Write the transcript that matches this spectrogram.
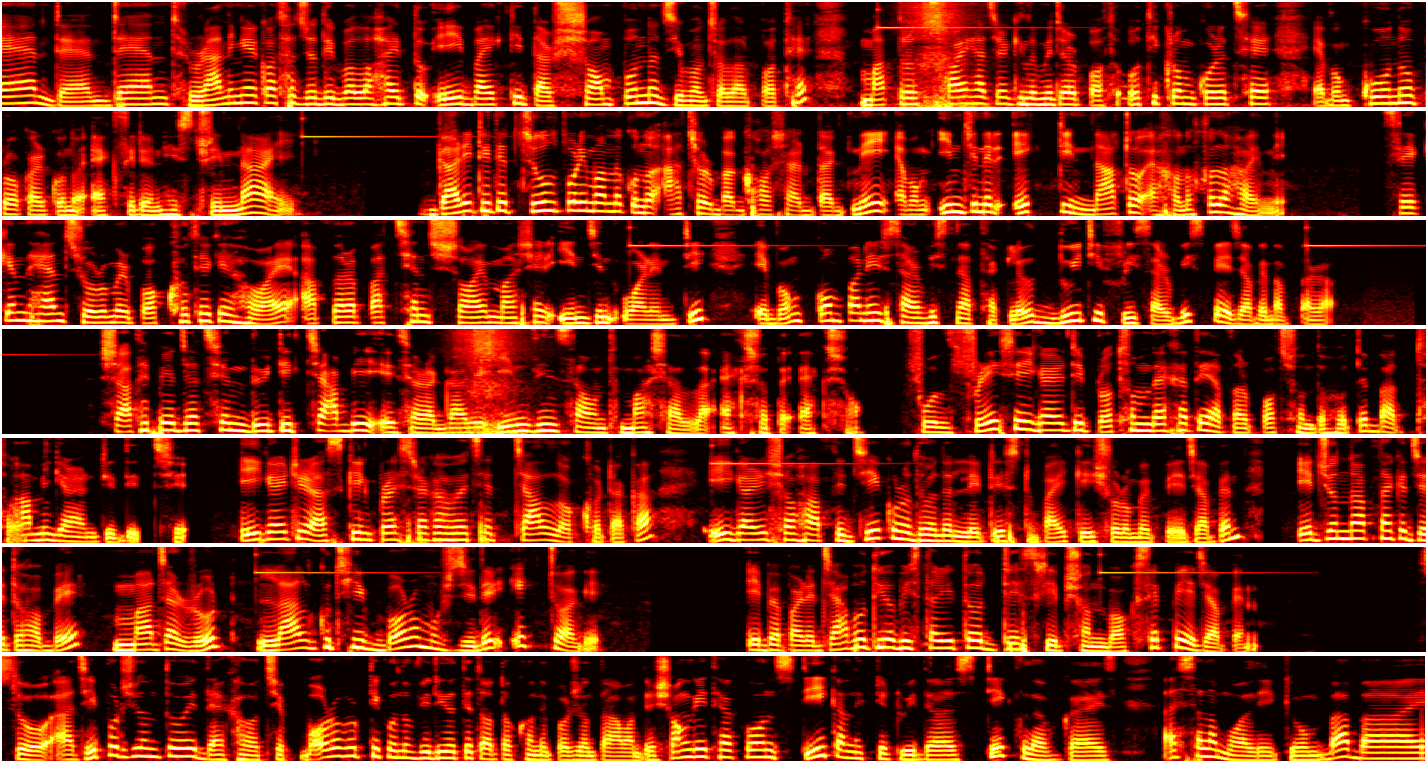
অ্যান্ড অ্যান্ড অ্যান্ড রানিংয়ের কথা যদি বলা হয়, তো এই বাইকটি তার সম্পূর্ণ জীবন চলার পথে মাত্র ছয় হাজার কিলোমিটার পথ অতিক্রম করেছে এবং কোনো প্রকার কোনো অ্যাক্সিডেন্ট হিস্ট্রি নাই। গাড়িটিতে চুল পরিমাণে কোনো আচর বা ঘষার দাগ নেই এবং ইঞ্জিনের একটি নাটও এখনও খোলা হয়নি। সেকেন্ড হ্যান্ড শোরুমের পক্ষ থেকে হওয়ায় আপনারা পাচ্ছেন ছয় মাসের ইঞ্জিন ওয়ারেন্টি এবং কোম্পানির সার্ভিস না থাকলেও দুইটি ফ্রি সার্ভিস পেয়ে যাবেন আপনারা। সাথে পেয়ে যাচ্ছেন দুইটি চাবি, এছাড়া গাড়ির ইঞ্জিন সাউন্ড মাসাল্লাহ একশোতে একশো। ফুল ফ্রেশ এই গাড়িটি প্রথম দেখাতে আপনার পছন্দ হতে বাধ্য। আমি গ্যারান্টি দিচ্ছি। এই গাড়িটির আস্কিং প্রাইস রাখা হয়েছে চার লক্ষ টাকা। এই গাড়ি সহ আপনি যে কোনো ধরনের লেটেস্ট বাইক এই শোরুমে পেয়ে যাবেন। এর জন্য আপনাকে যেতে হবে মাজার রোড, লালকুঠি বড় মসজিদের একটু আগে। এ ব্যাপারে যাবতীয় বিস্তারিত ডেসক্রিপশন বক্সে পেয়ে যাবেন। সো আজ এই পর্যন্তই। দেখা হচ্ছে পরবর্তী কোনো ভিডিওতে। ততক্ষণে পর্যন্ত আমাদের সঙ্গেই থাকুন। Stay connected with us take love guys আসসালামু আলাইকুম। বা বাই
